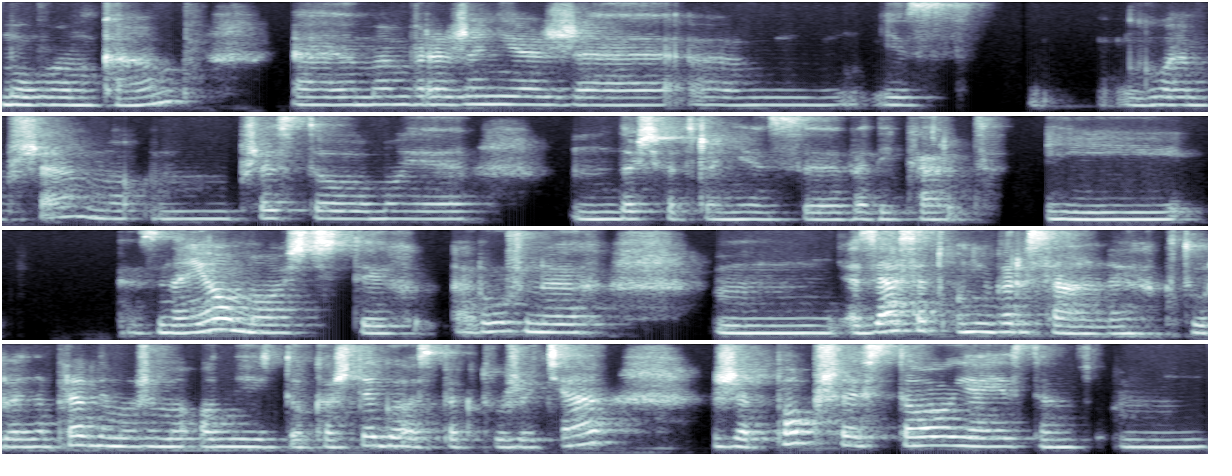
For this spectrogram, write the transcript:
Move On Camp. Mam wrażenie, że jest głębsze, przez to moje doświadczenie z Vedicard i znajomość tych różnych zasad uniwersalnych, które naprawdę możemy odnieść do każdego aspektu życia, że poprzez to ja jestem, mm,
